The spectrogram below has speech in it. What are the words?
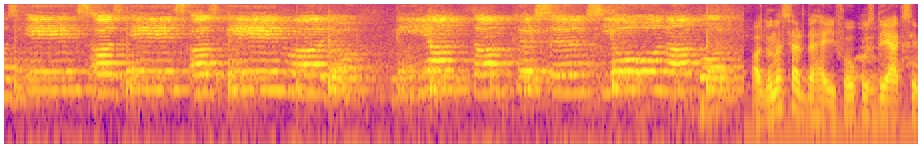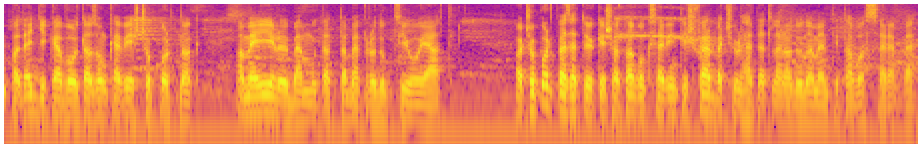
Az ész, az ész, az én vagyok, miattam köszönsz jó napot. A Dunaszerdehelyi Fókusz Diák Színpad egyike volt azon kevés csoportnak, amely élőben mutatta be produkcióját. A csoportvezetők és a tagok szerint is felbecsülhetetlen a Dunamenti tavasz szerepe.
